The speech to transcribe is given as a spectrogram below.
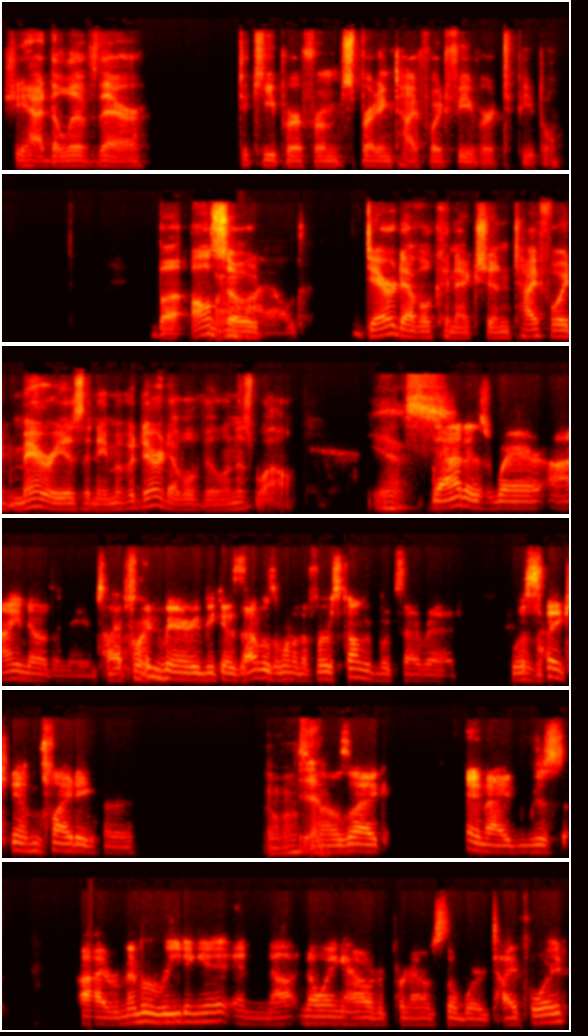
She had to live there to keep her from spreading typhoid fever to people. But also, Wild. Daredevil connection Typhoid Mary is the name of a Daredevil villain as well. Yes. That is where I know the name Typhoid Mary because that was one of the first comic books I read. Was like him fighting her. oh, awesome. And I was like, and I just, I remember reading it and not knowing how to pronounce the word typhoid.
